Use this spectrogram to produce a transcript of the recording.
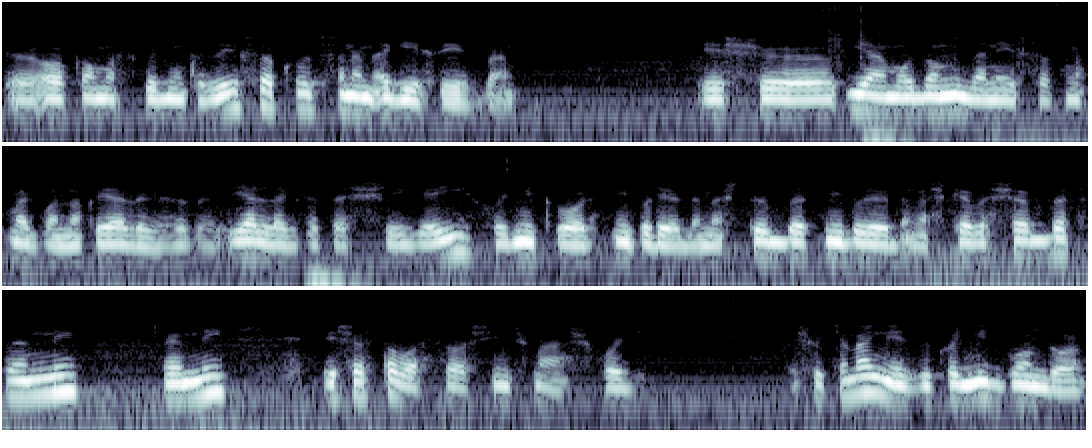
alkalmazkodjunk az évszakhoz, hanem egész évben. És uh, ilyen módon minden évszaknak megvannak a jellegzetességei, hogy mikor, miből érdemes többet, miből érdemes kevesebbet venni, venni és ez tavasszal sincs más. Hogy, és hogyha megnézzük, hogy mit gondol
